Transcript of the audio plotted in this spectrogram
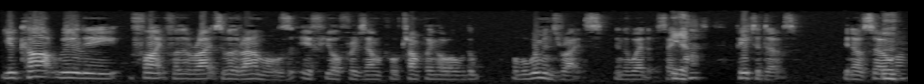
you can't really fight for the rights of other animals if you're, for example, trampling all over the over women's rights in the way that Saint Yeah. PETA does. You know, so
